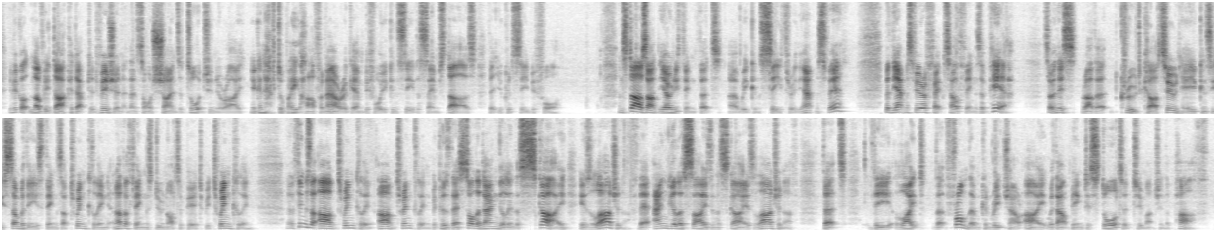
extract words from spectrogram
If you've got lovely dark adapted vision and then someone shines a torch in your eye, you're going to have to wait half an hour again before you can see the same stars that you could see before. And stars aren't the only thing that uh, we can see through the atmosphere. But the atmosphere affects how things appear. So in this rather crude cartoon here, you can see some of these things are twinkling and other things do not appear to be twinkling. And the things that aren't twinkling aren't twinkling because their solid angle in the sky is large enough, their angular size in the sky is large enough that the light that from them can reach our eye without being distorted too much in the path.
